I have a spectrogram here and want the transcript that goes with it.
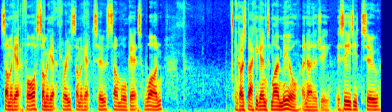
Some will get four, some will get three, some will get two, some will get one. It goes back again to my meal analogy. It's easy to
